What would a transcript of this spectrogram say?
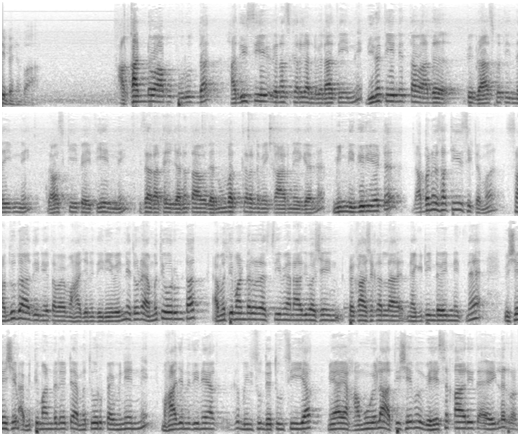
තිබෙනවා. අකණ්ඩව ආපු පුරුද්දක් හදිසියෙ වෙනස් කරගන්න වෙලා තියෙන්නේ. දින තියෙන්නේ තව අද අපි බ්‍රහස්පතින්ද ඉන්නේ. දවස් කිහිපයි තියෙන්නේ. නිසා රටේ ජනතාව දැනුම්වත් කරන්න මේ කාරණේ ගැන මින් ඉදිරියට ලබන සතියේ සිටම සඳුදා දිනය තමයි මහජන දිනය වෙන්නේ. ඒතකොට ඇමතිවරුන්ටත් ඇමති මණ්ඩල රැස්වීම යනාදි වශයෙන් ප්‍රකාශ කරලා නැගිටින්න වෙන්නෙත් නැහැ. විශේෂයෙන් ඇමති මණ්ඩලයට ඇමතිවරු පැමිණෙන්නේ මහජන දිනයක මිනිසුන් 200ක් මේ අය හමු වෙලා අතිශයම වෙහෙසකාරී ඇවිල්ලා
